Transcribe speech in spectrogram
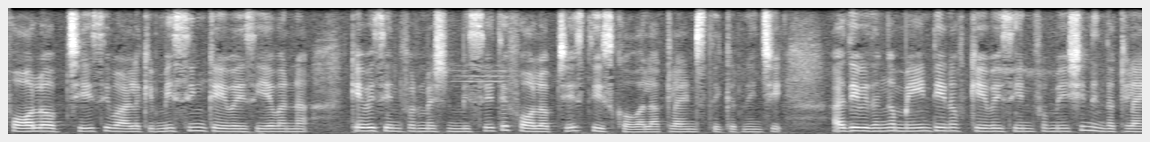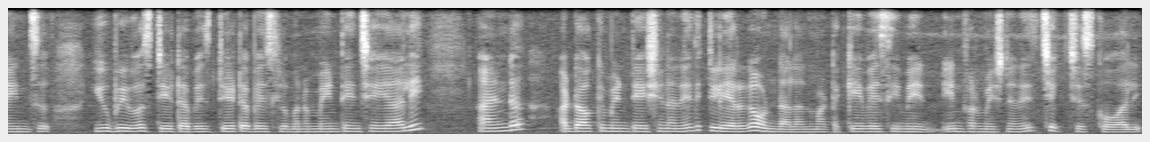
ఫాలో అప్ చేసి వాళ్ళకి మిస్సింగ్ కేవైసీ ఏమన్నా కేవైసీ ఇన్ఫర్మేషన్ మిస్ అయితే ఫాలో అప్ చేసి తీసుకోవాలి ఆ క్లయింట్స్ దగ్గర నుంచి. అదేవిధంగా maintain of KYC information in the clients UBOs database డేటాబేస్లో మనం మెయింటైన్ చేయాలి. అండ్ ఆ డాక్యుమెంటేషన్ అనేది క్లియర్గా ఉండాలన్నమాట. కేవైసీ ఇన్ఫర్మేషన్ అనేది చెక్ చేసుకోవాలి.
